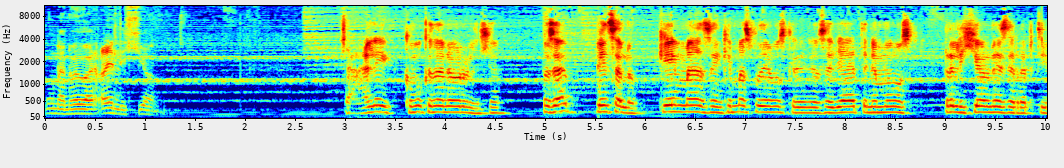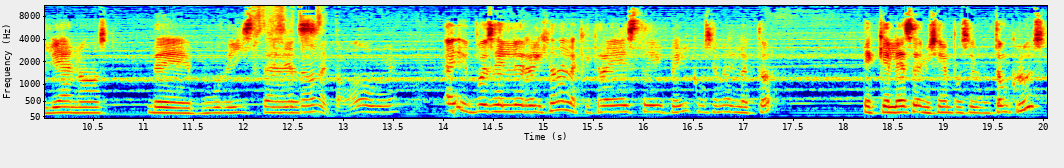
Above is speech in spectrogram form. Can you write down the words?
una nueva religión. Chale, ¿cómo que una nueva religión? O sea, piénsalo, ¿qué más, en qué más podríamos creer? O sea, ya tenemos religiones de reptilianos, de budistas. Sí, tenemos de todo, güey. Pues la religión en la que cree este güey, ¿cómo se llama el actor? El que le hace de Misión Imposible, Tom Cruise.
